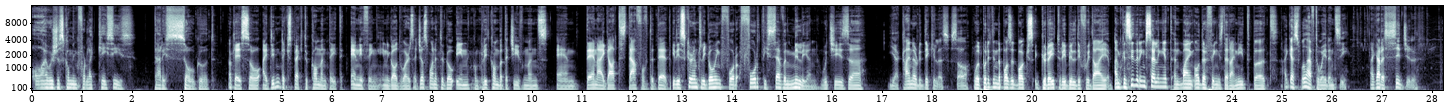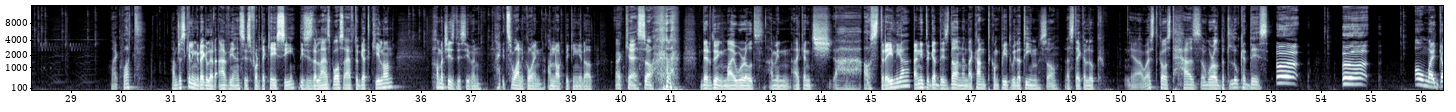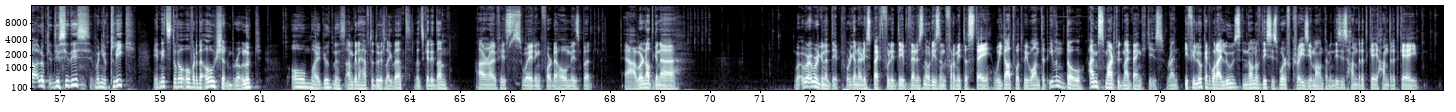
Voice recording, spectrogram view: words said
Oh, I was just coming for like KCs. That is so good. Okay, so I didn't expect to commentate anything in God Wars. I just wanted to go in, complete combat achievements, and then I got Staff of the Dead. It is currently going for 47 million, which is uh, yeah, kind of ridiculous. So we'll put it in the deposit box. Great rebuild if we die. I'm considering selling it and buying other things that I need, but I guess we'll have to wait and see. I got a sigil. Like what? I'm just killing regular Aviansies for the KC. This is the last boss I have to get kill on. How much is this even? It's one coin. I'm not picking it up. Okay, so they're doing my worlds. I mean, I can uh, Australia. I need to get this done, and I can't compete with a team. So let's take a look. Yeah, West Coast has a world, but look at this. Uh, uh, oh my god! Look, do you see this? When you click, it needs to go over the ocean, bro. Look. Oh my goodness! I'm gonna have to do it like that. Let's get it done. I don't know if he's waiting for the homies, but yeah, we're not gonna we're, we're gonna dip. We're gonna respectfully dip. There is no reason for me to stay. We got what we wanted, even though I'm smart with my bank keys, right? If you look at what I lose, none of this is worth crazy amount. I mean, this is 100k, 100k.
